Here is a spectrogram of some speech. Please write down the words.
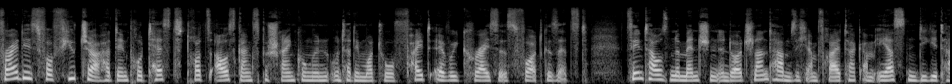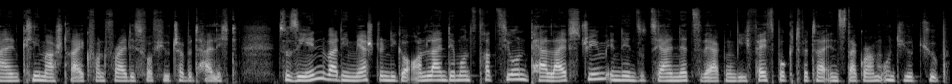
Fridays for Future hat den Protest trotz Ausgangsbeschränkungen unter dem Motto Fight Every Crisis fortgesetzt. Zehntausende Menschen in Deutschland haben sich am Freitag am ersten digitalen Klimastreik von Fridays for Future beteiligt. Zu sehen war die mehrstündige Online-Demonstration per Livestream in den sozialen Netzwerken wie Facebook, Twitter, Instagram und YouTube.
